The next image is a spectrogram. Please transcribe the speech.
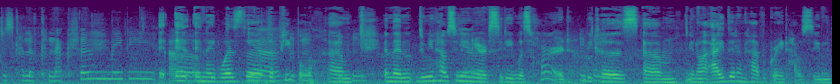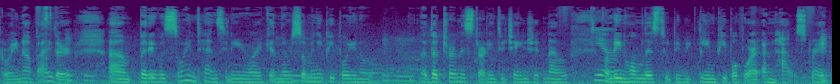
just kind of connection, maybe. It, um, and it was the yeah. the people. Mm-hmm. Um, mm-hmm. And then doing housing yeah. in New York City was hard mm-hmm. because um, you know I didn't have great housing growing up either, mm-hmm. um, but it was so intense in New York, and there were so mm-hmm. many people. You know, mm-hmm. the, the, term is starting to change it now yeah. from being homeless to be, being people who are unhoused, right?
